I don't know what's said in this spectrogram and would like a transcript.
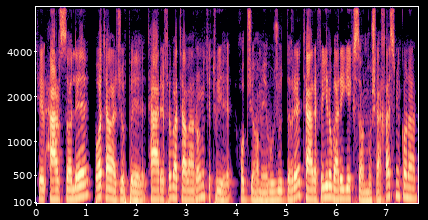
که هر ساله با توجه به تعرفه و تورمی که توی خب جامعه وجود داره تعرفه ای رو برای یک سال مشخص می‌کنن.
